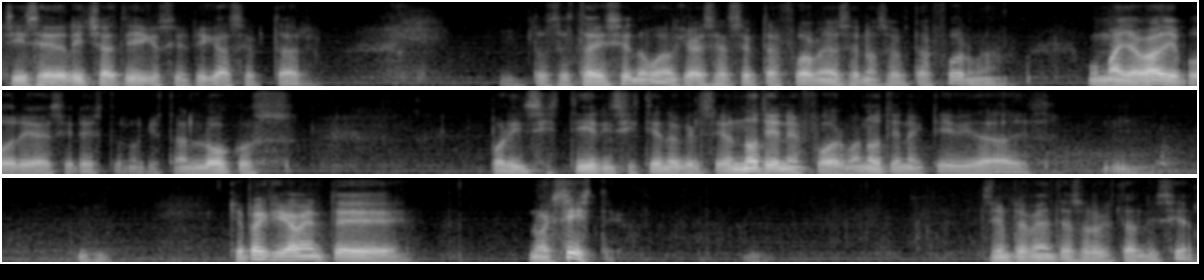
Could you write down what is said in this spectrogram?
Si dice richati, que significa aceptar, entonces está diciendo, bueno, que a veces acepta forma y a veces no acepta forma. Un Mayavadi podría decir esto, que están locos por insistir, insistiendo que el Señor no tiene forma, no tiene actividades, que prácticamente no existe. Simplemente eso es lo que están diciendo.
